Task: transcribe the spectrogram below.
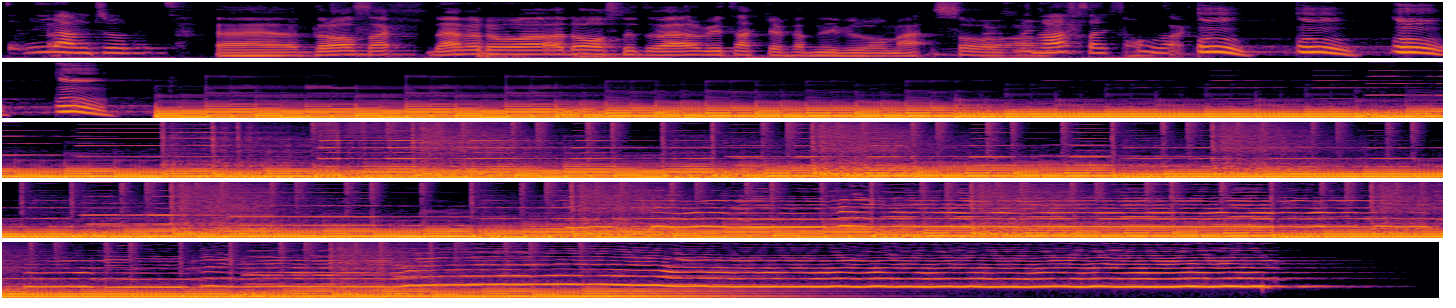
Det är jävligt roligt. Eh, bra sagt. Nej men då, då avslutar vi här och vi tackar för att ni vill vara med. Så Ja, tack. Mm, mm, mm, mm.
